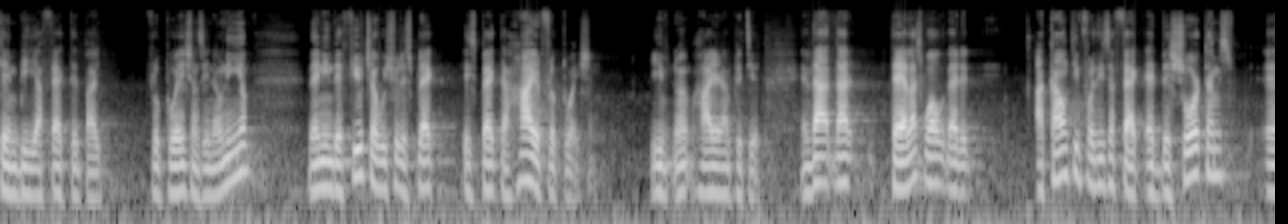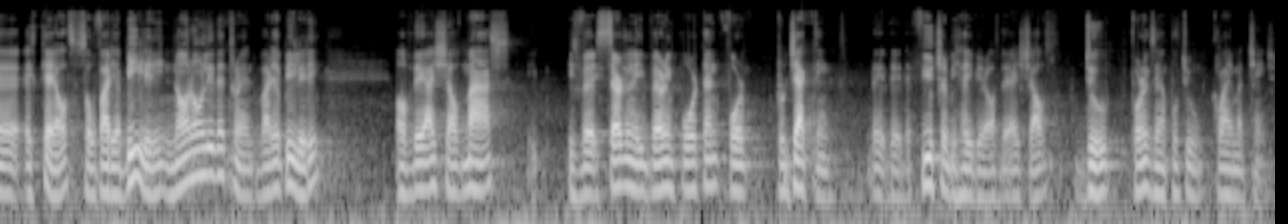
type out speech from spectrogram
can be affected by fluctuations in El Nino, then in the future we should expect, expect a higher fluctuation, even higher amplitude. And that, that tell us, well, that it, accounting for this effect at the short-term uh, scales, so variability, not only the trend, variability of the ice shelf mass is very, certainly very important for projecting the, the, the future behavior of the ice shelves due, for example, to climate change.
